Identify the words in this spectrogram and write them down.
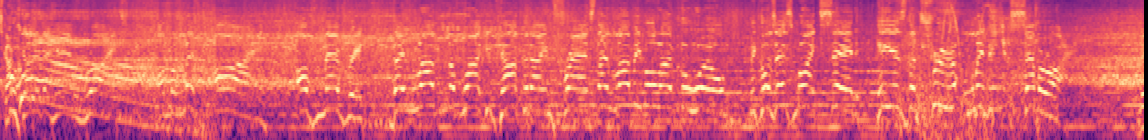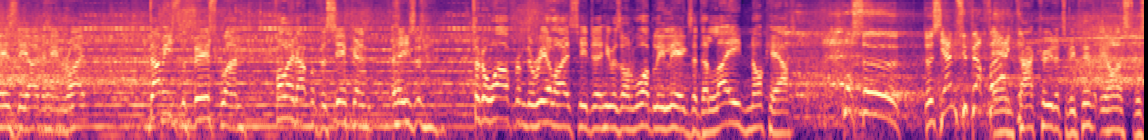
Textbook overhand right on the left eye of Maverick. They love Nobuaki Kakuta in France. They love him all over the world because, as Mike said, he is the true living samurai. There's the overhand right. Dummy's the first one, followed up with the second. He's took a while for him to realise he uh, he was on wobbly legs, a delayed knockout. And Kakuta, to be perfectly honest, was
